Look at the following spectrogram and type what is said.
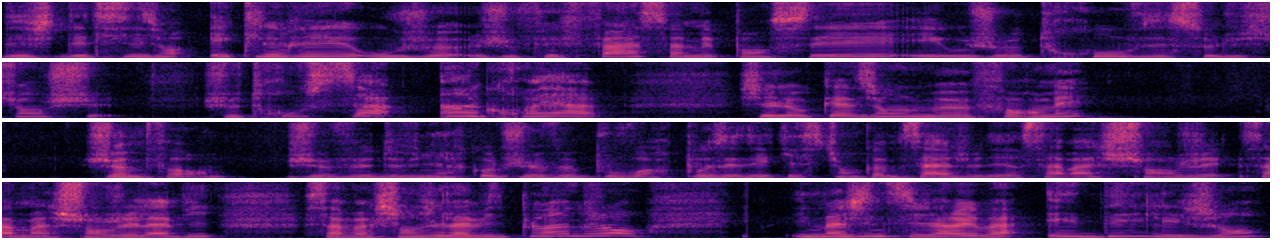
Des, décisions éclairées où je, fais face à mes pensées et où je trouve des solutions. Je, trouve ça incroyable. J'ai l'occasion de me former je me forme, je veux devenir coach, je veux pouvoir poser des questions comme ça. Je veux dire, ça va changer, ça m'a changé la vie, ça va changer la vie de plein de gens. Imagine si j'arrive à aider les gens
